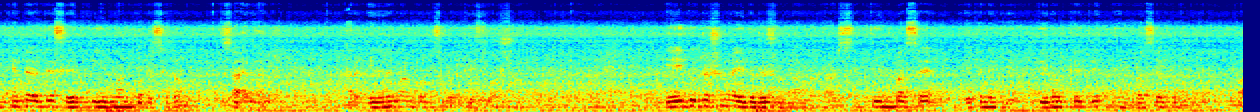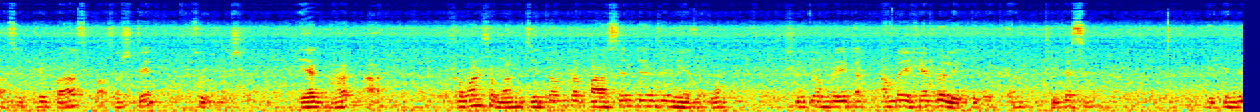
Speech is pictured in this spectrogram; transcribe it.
এখানটা হতেছে তিন মান করেছিল চার হাজার। আর এর মান করেছিল তিন বছর এই দুটোর শূন্য, এই দুটোর শূন্য আমরা পারছি। তিন পাশে এখানে কি? তিন তিন পাশে অক্ষে পাঁচ পাঁচ চল্লিশ এক ভাগ আট। সমান সমান যেহেতু আমরা পার্সেন্টেজে নিয়ে যাব, সেহেতু আমরা এটা, আমরা এখানটাও লিখতে পারতাম, ঠিক আছে? এখানটা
